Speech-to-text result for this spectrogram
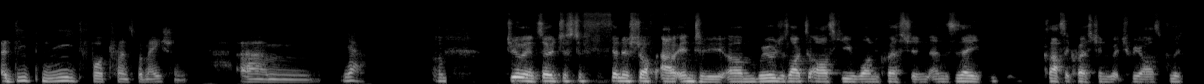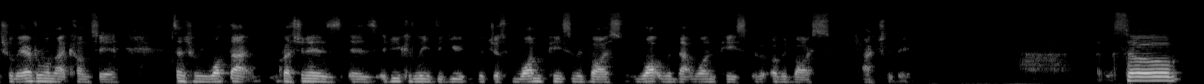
a deep need for transformation um, yeah. Um, Julian, so just to finish off our interview, um, we would just like to ask you one question, and this is a classic question which we ask literally everyone that comes here. Essentially, what that question is is if you could leave the youth with just one piece of advice, what would that one piece of advice actually be? So,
